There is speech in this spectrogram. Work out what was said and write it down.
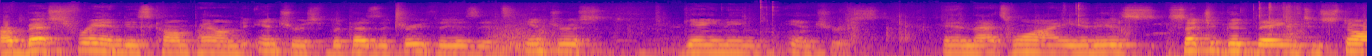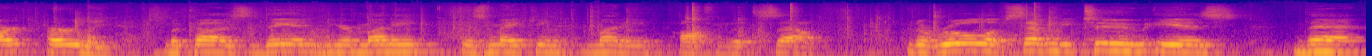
our best friend is compound interest because the truth is it's interest gaining interest. And that's why it is such a good thing to start early because then your money is making money off of itself. The rule of 72 is that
